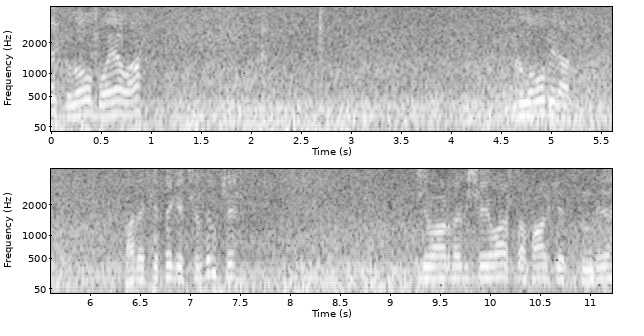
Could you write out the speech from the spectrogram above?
Kaşıkta glow boya var. Glow'u biraz harekete geçirdim ki civarda bir şey varsa fark etsin diye.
